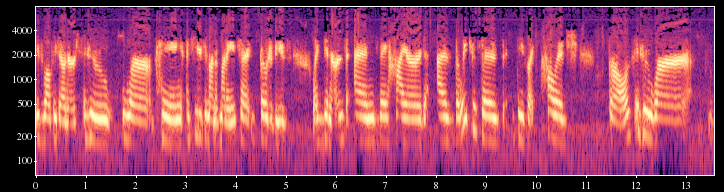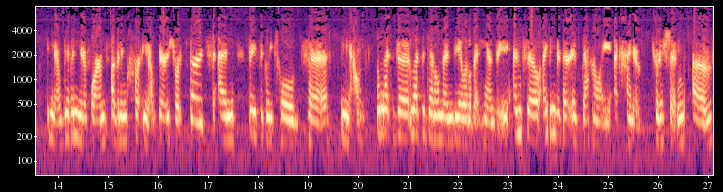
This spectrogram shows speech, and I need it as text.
these wealthy donors who were paying a huge amount of money to go to these like dinners. And they hired as the waitresses these like college girls who were you know given uniforms of an incre- you know very short skirts and basically told to you know let the let the gentleman be a little bit handsy and so I think that there is definitely a kind of tradition of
